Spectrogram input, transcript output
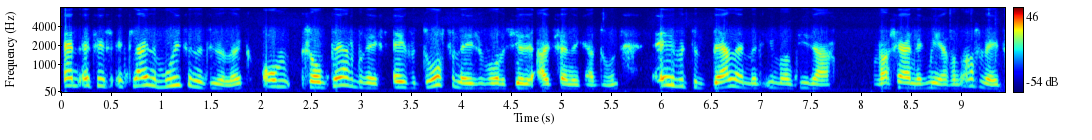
En het is een kleine moeite natuurlijk om zo'n persbericht even door te lezen voordat je de uitzending gaat doen. Even te bellen met iemand die daar waarschijnlijk meer van af weet.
